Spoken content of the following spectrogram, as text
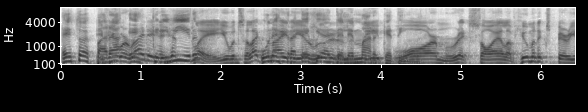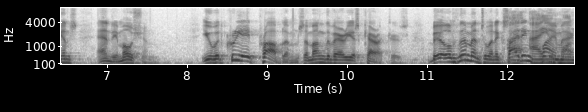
Esto es If para you were writing a hit escribir play, you would select una an idea estrategia de rooted in the deep, telemarketing. warm, rich soil of human experience and emotion. You would create problems among the various characters, build them into an exciting hay un climax,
